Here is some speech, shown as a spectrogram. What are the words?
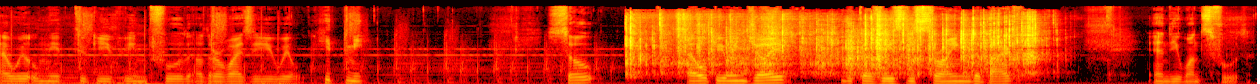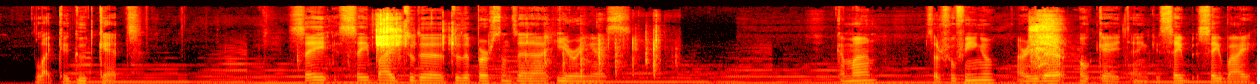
I will need to give him food, otherwise, he will hit me. So, I hope you enjoy it because he's destroying the bag and he wants food, like a good cat. Say say bye to the to the persons that are hearing us. Come on, Sir Fofinho, are you there? Okay, thank you. Say say bye.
